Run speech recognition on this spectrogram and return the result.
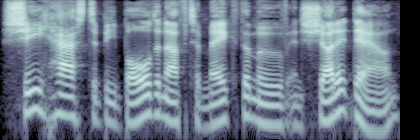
she has to be bold enough to make the move and shut it down,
